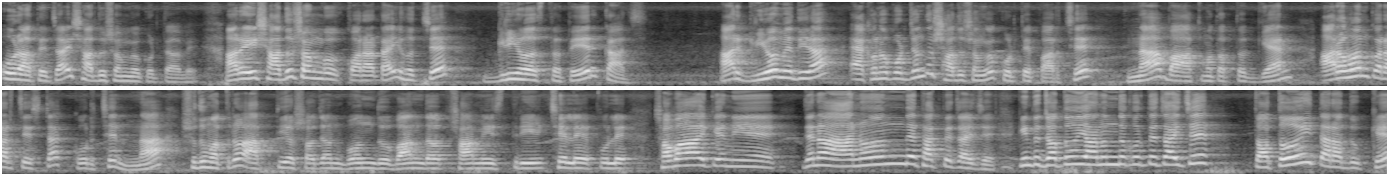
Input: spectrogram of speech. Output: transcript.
ওড়াতে চায়, সাধু সঙ্গ করতে হবে। আর এই সাধু সঙ্গ করাটাই হচ্ছে গৃহস্থতের কাজ। আর গৃহমেধীরা এখনও পর্যন্ত সাধুসঙ্গ করতে পারছে না বা আত্মতত্ত্ব জ্ঞান আরোহণ করার চেষ্টা করছে না। শুধুমাত্র আত্মীয় স্বজন, বন্ধু, বান্ধব, স্বামী, স্ত্রী, ছেলে, পুলে সবাইকে নিয়ে যেন আনন্দে থাকতে চাইছে। কিন্তু যতই আনন্দ করতে চাইছে ততই তারা দুঃখে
